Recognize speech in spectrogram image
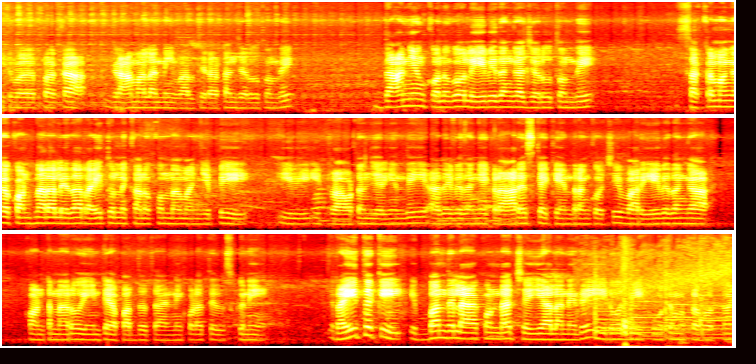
ఇటువైపు గ్రామాలన్నీ ఇవాళ తిరగటం జరుగుతుంది. ధాన్యం కొనుగోలు ఏ విధంగా జరుగుతుంది? సక్రమంగా కొంటున్నారా లేదా రైతుల్ని కనుక్కుందామని చెప్పి ఇవి ఇటు రావటం జరిగింది. అదేవిధంగా ఇక్కడ ఆర్ఎస్కే కేంద్రంకి వచ్చి వారు ఏ విధంగా కొంటున్నారు ఏంటి ఆ పద్ధతి అన్నీ కూడా తెలుసుకుని రైతుకి ఇబ్బంది లేకుండా చేయాలనేదే ఈరోజు ఈ కూటమి ప్రభుత్వం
